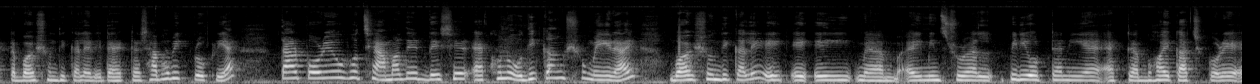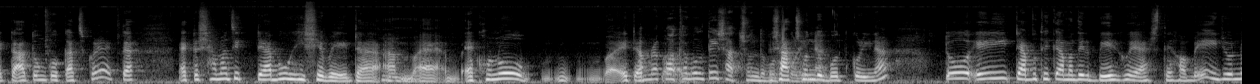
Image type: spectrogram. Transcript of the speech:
একটা বয়সন্ধিকালের এটা একটা স্বাভাবিক প্রক্রিয়া। তারপরেও হচ্ছে আমাদের দেশের এখনও অধিকাংশ মেয়েরাই বয়সন্ধিকালে এই এই- এই মিনস্ট্রুয়াল পিরিয়ডটা নিয়ে একটা ভয় কাজ করে একটা আতঙ্ক কাজ করে একটা একটা সামাজিক ট্যাবু হিসেবে এটা এখনও এটা আমরা কথা বলতেই স্বাচ্ছন্দ্য স্বাচ্ছন্দ্য বোধ করি না। তো এই ট্যাবু থেকে আমাদের বের হয়ে আসতে হবে। এই জন্য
